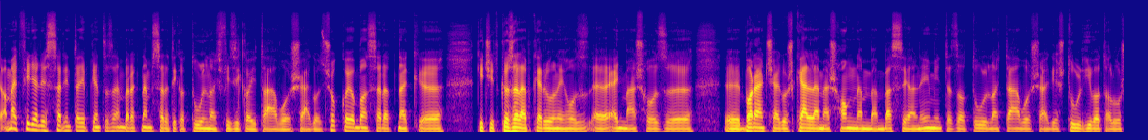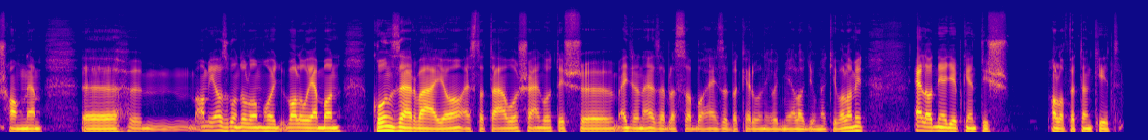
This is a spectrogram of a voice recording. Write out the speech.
A megfigyelés szerint egyébként az emberek nem szeretik a túl nagy fizikai távolságot. Sokkal jobban szeretnek kicsit közelebb kerülni hoz, egymáshoz, barátságos, kellemes hangnemben beszélni, mint ez a túl nagy távolság és túl hivatalos hangnem, ami azt gondolom, hogy valójában konzerválja ezt a távolságot, és egyre nehezebb lesz abba a helyzetbe kerülni, hogy mi eladjunk neki valamit. Eladni egyébként is alapvetően két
